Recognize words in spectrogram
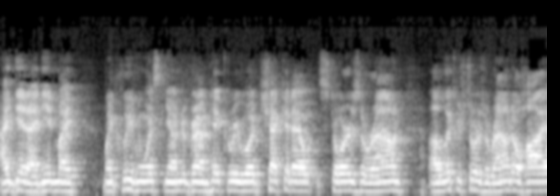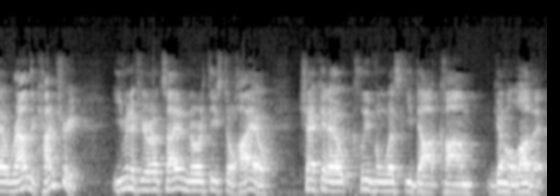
I did. I need my my Cleveland Whiskey Underground Hickory Wood. Check it out. Stores around, uh, liquor stores around Ohio, around the country. Even if you're outside of Northeast Ohio, check it out. ClevelandWhiskey.com. You're gonna love it.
